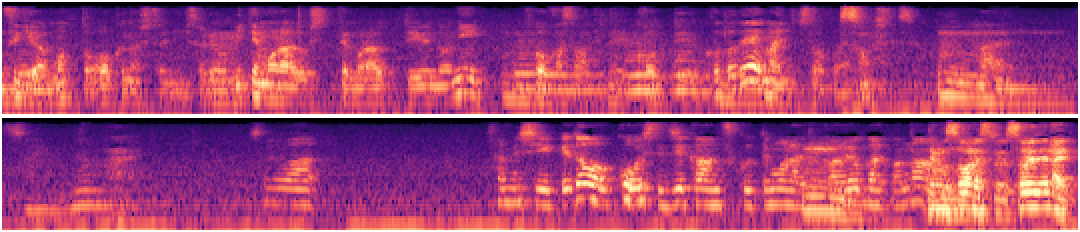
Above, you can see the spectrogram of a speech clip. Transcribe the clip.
次はもっと多くの人にそれを見てもらう知ってもらうっていうのにうん。フォーカスを当てていこうっていうことで毎日投稿やってそうましたなんです。よ、うん。はい。そうやな。はい。それは寂しいけどこうして時間作ってもらえたからよかったな、でもそうなんですよ。それでない。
